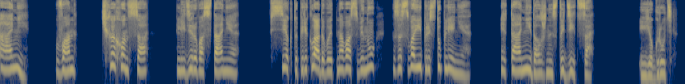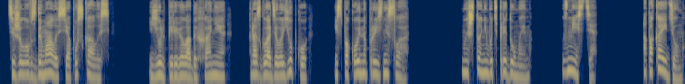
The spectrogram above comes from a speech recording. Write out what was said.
а они. Ван, Чхэхонса, лидеры восстания. Все, кто перекладывает на вас вину за свои преступления. Это они должны стыдиться. Ее грудь тяжело вздымалась и опускалась. Юль перевела дыхание, разгладила юбку и спокойно произнесла. «Мы что-нибудь придумаем. Вместе. А пока идем.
